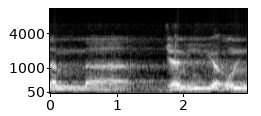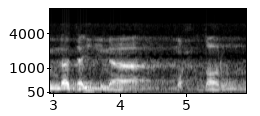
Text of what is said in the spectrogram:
لما جميع لدينا محضرون.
